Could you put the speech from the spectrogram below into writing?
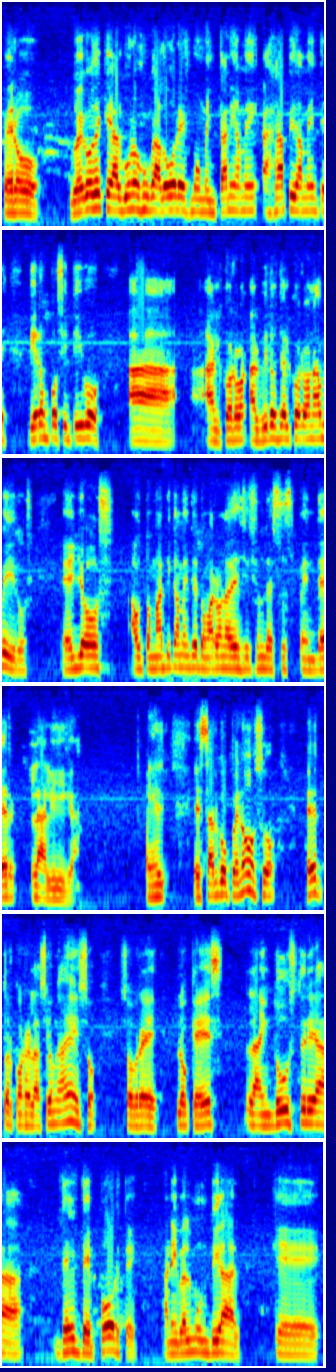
pero luego de que algunos jugadores momentáneamente, rápidamente dieron positivo al, al virus del coronavirus, ellos automáticamente tomaron la decisión de suspender la liga. es algo penoso Héctor, con relación a eso, sobre lo que es la industria del deporte a nivel mundial que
